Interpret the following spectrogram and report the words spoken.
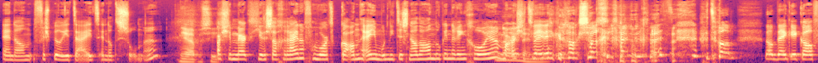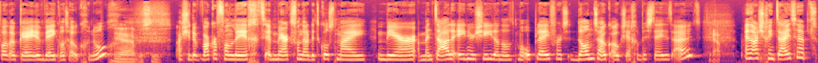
En dan verspil je tijd en dat is zonde. Ja, precies. Als je merkt dat je er zagrijnig van wordt, kan. Hè? Je moet niet te snel de handdoek in de ring gooien. maar als je nee, twee nee. weken lang zagrijnig bent, dan, dan denk ik al van... oké, een week was ook genoeg. Ja, precies. Als je er wakker van ligt en merkt van... nou, dit kost mij meer mentale energie dan dat het me oplevert... dan zou ik ook zeggen, besteed het uit. Ja. En als je geen tijd hebt,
